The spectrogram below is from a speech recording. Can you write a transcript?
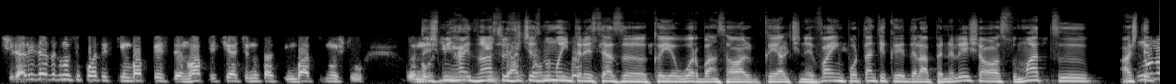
și realizează că nu se poate schimba peste noapte ceea ce nu s-a schimbat, nu știu, în deci, Mihai, dumneavoastră ziceți, nu mă interesează că e Orban sau că e altcineva, important e că e de la PNL și au asumat uh, Aștept nu,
